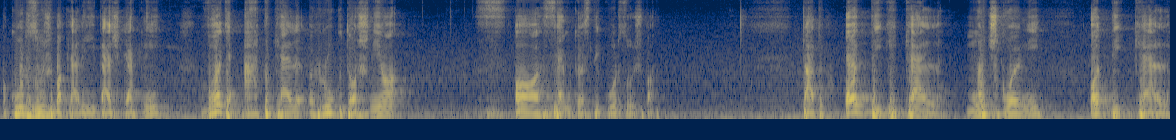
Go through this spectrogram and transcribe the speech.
a kurzusba kell édesgetni, vagy át kell rugdosni a, a szemközti kurzusba. Tehát addig kell mocskolni, addig kell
